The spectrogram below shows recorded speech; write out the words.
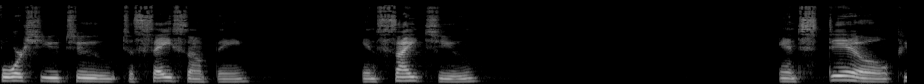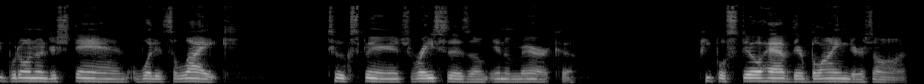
force you to to say something, incite you, and still people don't understand what it's like to experience racism in America. People still have their blinders on.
